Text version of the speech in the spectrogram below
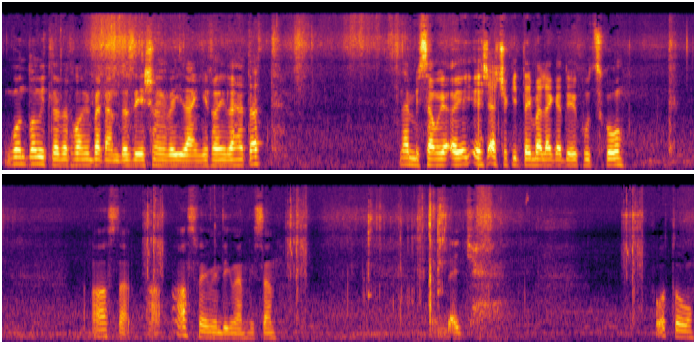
Gondolom itt lehetett valami berendezés, amivel irányítani lehetett. Nem hiszem, hogy és ez csak itt egy melegedő kuckó. Azt nem, azt még mindig nem hiszem. Mindegy. Fotó.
